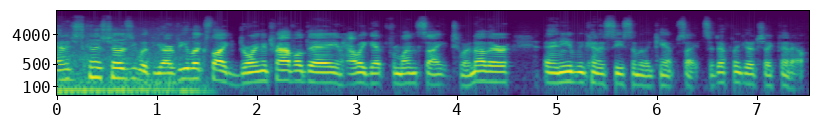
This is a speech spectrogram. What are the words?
And it just kind of shows you what the RV looks like during a travel day and how we get from one site to another. And you can kind of see some of the campsites. So definitely go check that out.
